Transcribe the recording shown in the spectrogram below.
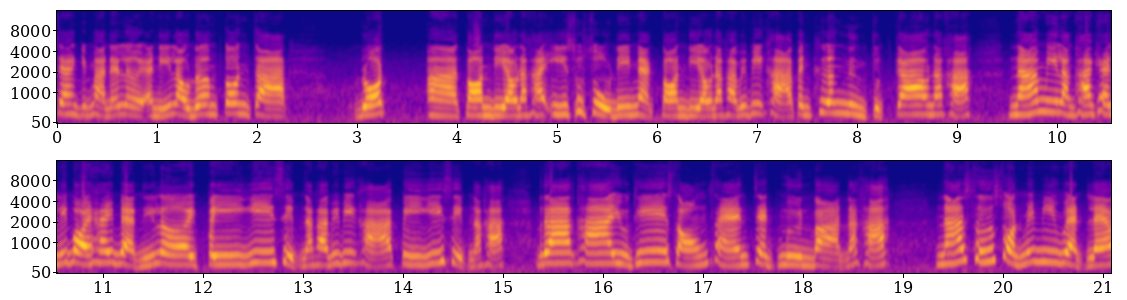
แจ้งกิ๊บมาได้เลย อันนี้เราเริ่มต้นจากรถอตอนเดียวนะคะ Isuzu D-Max ตอนเดียวนะคะ พี่พี่ๆขาเป็นเครื่อง 1.9 นะคะนะมีหลังคาแคลิบอยให้แบบนี้เลย ปี 20 นะคะ พี่พี่ๆขาปี 20 นะคะ ราคาอยู่ที่ 270,000 บาทนะคะนะซื้อสดไม่มีแวดแล้ว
